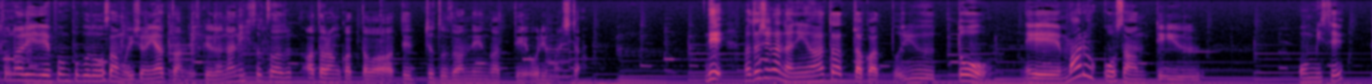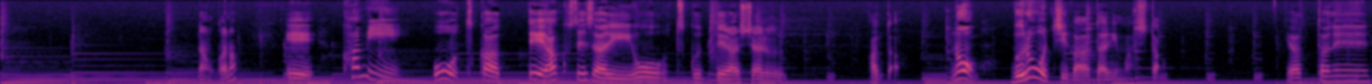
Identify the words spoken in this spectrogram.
隣でプンプク堂さんも一緒にやったんですけど何一つ当たらんかったわってちょっと残念がっておりました。で私が何が当たったかというと、えー、マルコさんっていうお店？なんかな、えー、紙を使ってアクセサリーを作ってらっしゃる方のブローチが当たりました。やったね。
